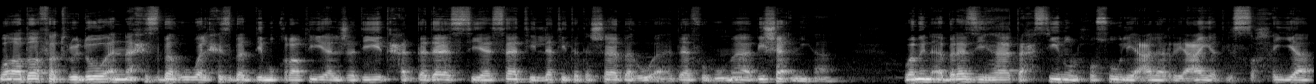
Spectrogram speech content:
وأضاف ترودو أن حزبه والحزب الديمقراطي الجديد حددا السياسات التي تتشابه أهدافهما بشأنها ومن أبرزها تحسين الحصول على الرعاية الصحية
